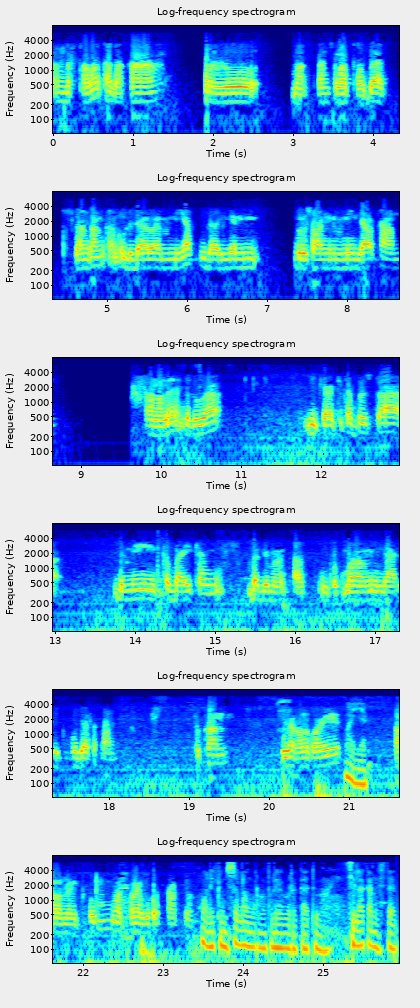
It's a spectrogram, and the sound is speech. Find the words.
orang bertobat apakah perlu melakukan sholat tobat? Sedangkan kan udah dalam niat udah ingin berusaha ingin meninggalkan. Nah, lalu yang kedua, jika kita berusaha demi kebaikan, bagaimana saat untuk menghindari kemudaratan? Kan, kalau Oh, iya. Assalamualaikum warahmatullahi wabarakatuh. Waalaikumsalam warahmatullahi wabarakatuh. Silakan Ustaz.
